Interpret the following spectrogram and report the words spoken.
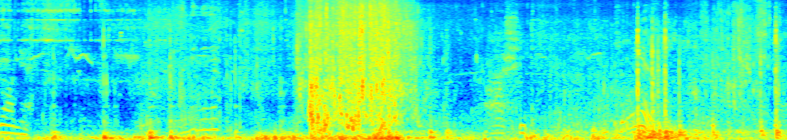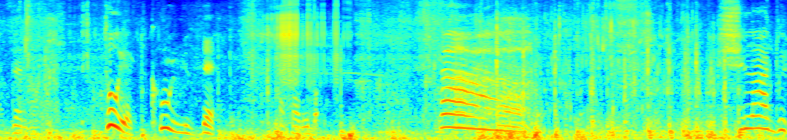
granie. Shit. Gdzie on jest? Zerwał. Tu jest, kurde. Taka ryba. Aaaa. Szlak by...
